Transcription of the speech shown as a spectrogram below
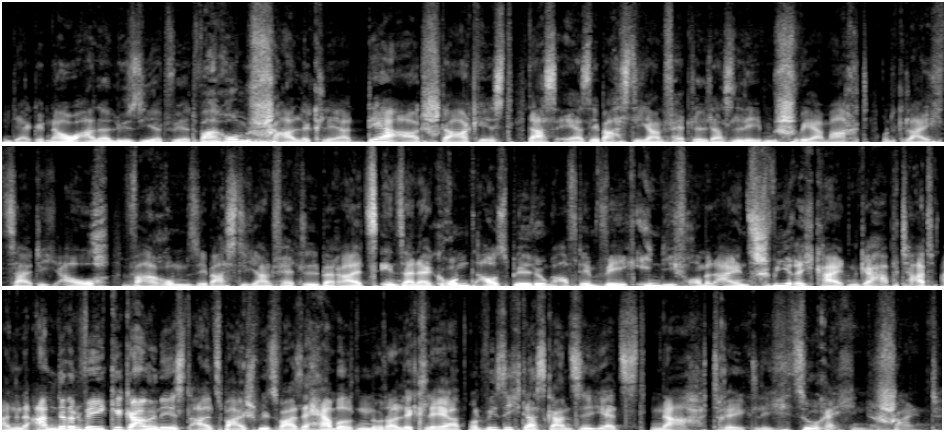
in der genau analysiert wird, warum Charles Leclerc derart stark ist, dass er Sebastian Vettel das Leben schwer macht und gleichzeitig auch, warum Sebastian Vettel bereits in seiner Grundausbildung auf dem Weg in die Formel 1 Schwierigkeiten gehabt hat, einen einen anderen Weg gegangen ist als beispielsweise Hamilton oder Leclerc und wie sich das Ganze jetzt nachträglich zu rächen scheint.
